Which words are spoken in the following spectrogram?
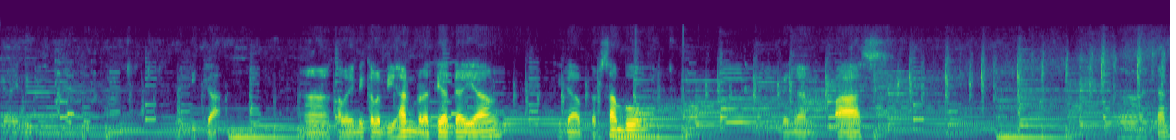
Ya ini bisa jadi tiga. Nah kalau ini kelebihan berarti ada yang tidak bersambung dengan pas. Nah, kan?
